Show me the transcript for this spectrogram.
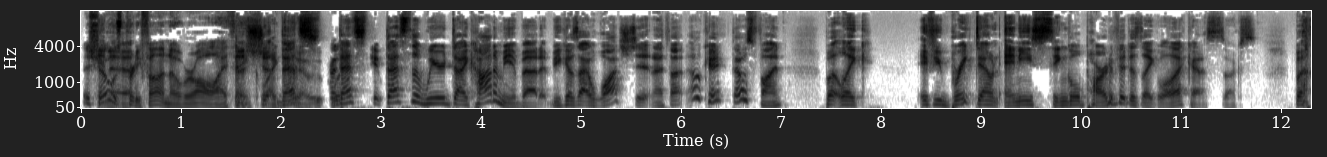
The show In was a- pretty fun overall. I think. sho- like, you that's know, that's that's the weird dichotomy about it because I watched it and I thought, okay, that was fine, but like if you break down any single part of it, it's like, well, that kind of sucks. But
